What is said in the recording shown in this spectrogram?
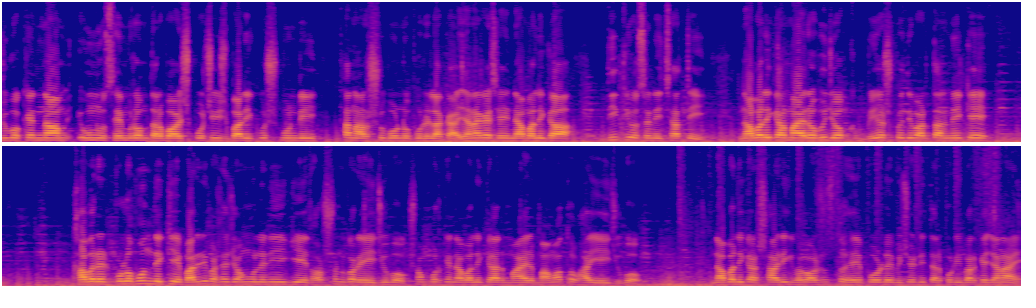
যুবকের নাম ইউনুস হেমরম তার বয়স পঁচিশ, বাড়ি কুশমুন্ডি থানার সুবর্ণপুর এলাকায়। জানা গেছে, এই নাবালিকা দ্বিতীয় শ্রেণির ছাত্রী। নাবালিকার মায়ের অভিযোগ, বৃহস্পতিবার তার মেয়েকে খাবারের প্রলোভন দেখিয়ে বাড়ির পাশে জঙ্গলে নিয়ে গিয়ে ধর্ষণ করে এই যুবক। সম্পর্কে নাবালিকার মায়ের মামাতো ভাই এই যুবক। নাবালিকার শারীরিকভাবে অসুস্থ হয়ে পড়লে বিষয়টি তার পরিবারকে জানায়।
